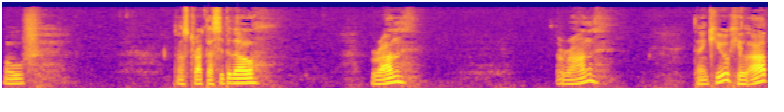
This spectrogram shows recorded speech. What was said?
move construct a citadel run run thank you heal up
